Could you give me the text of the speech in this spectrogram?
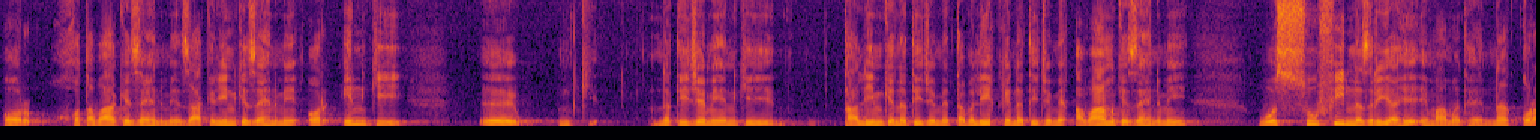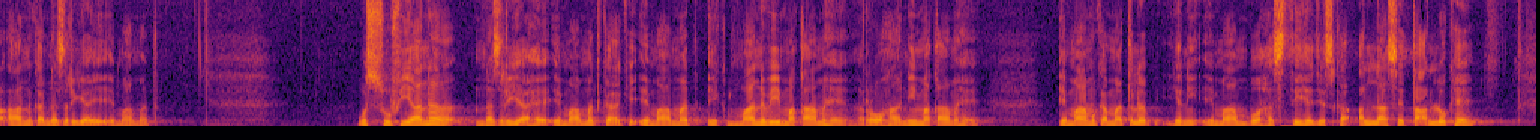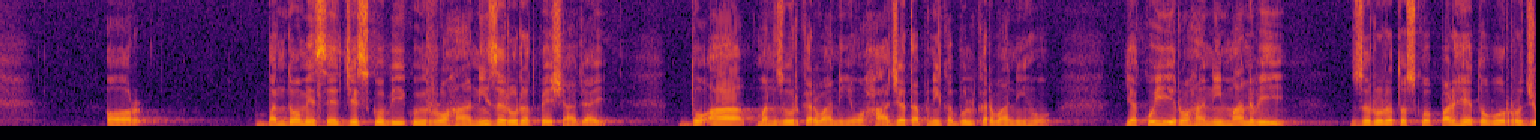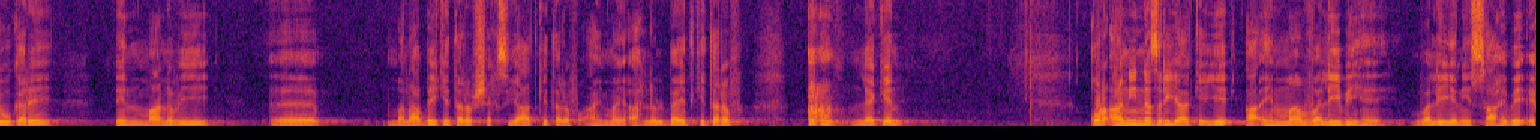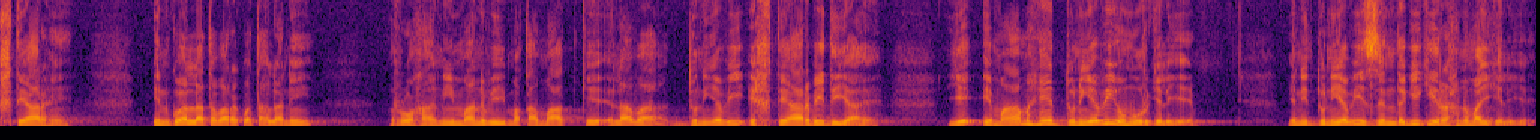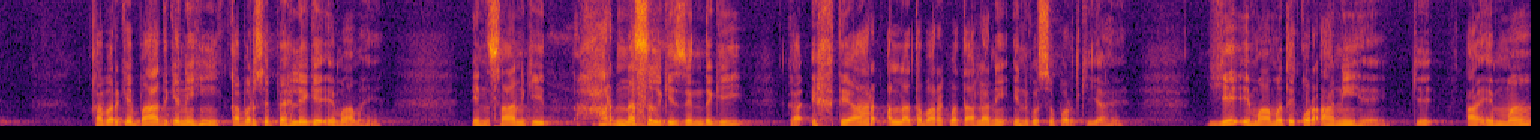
اور خطبہ کے ذہن میں، ذاکرین کے ذہن میں اور ان کی نتیجے میں، ان کی تعلیم کے نتیجے میں، تبلیغ کے نتیجے میں، عوام کے ذہن میں وہ صوفی نظریہ امامت ہے، نہ قرآن کا نظریہ امامت۔ وہ صوفیانہ نظریہ ہے امامت کا کہ امامت ایک مانوی مقام ہے، روحانی مقام ہے۔ امام کا مطلب یعنی امام وہ ہستی ہے جس کا اللہ سے تعلق ہے۔ اور بندوں میں سے جس کو بھی کوئی روحانی ضرورت پیش آ جائے، دعا منظور کروانی ہو، حاجت اپنی قبول کروانی ہو یا کوئی روحانی مانوی ضرورت اس کو پڑھے تو وہ رجوع کرے ان مانوی منابع کی طرف، شخصیات کی طرف آئمہ اہل البید کی طرف۔ لیکن قرآنی نظریہ کہ یہ آئمہ ولی بھی ہیں، ولی یعنی صاحب اختیار ہیں۔ ان کو اللہ تبارک و تعالیٰ نے روحانی مانوی مقامات کے علاوہ دنیاوی اختیار بھی دیا ہے۔ یہ امام ہیں دنیاوی امور کے لیے یعنی دنیاوی زندگی کی رہنمائی کے لیے۔ قبر کے بعد کے نہیں، قبر سے پہلے کے امام ہیں۔ انسان کی ہر نسل کی زندگی کا اختیار اللہ تبارک و تعالیٰ نے ان کو سپرد کیا ہے۔ یہ امامت قرآنی ہے کہ آئمہ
